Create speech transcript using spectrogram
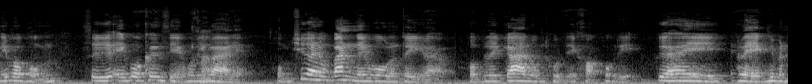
นี้พอผมซื้อไอ้พวกเครื่องเสียงพวกนี้มาเนี่ย ผมเชื่อบ้านในวงดนตรีแล้ว ผมเลยกล้าลงทุนไอ้ของพวกนี้ เพื่อให้เพลงที่มัน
